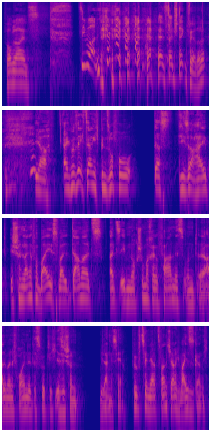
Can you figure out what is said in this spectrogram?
Formel 1. Simon. Das ist dein Steckenpferd, oder? Ja, ich muss echt sagen, ich bin so froh, dass dieser Hype schon lange vorbei ist, weil damals, als eben noch Schumacher gefahren ist und äh, alle meine Freunde, das wirklich, ist es schon, wie lange ist her? 15 Jahre, 20 Jahre, ich weiß es gar nicht.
